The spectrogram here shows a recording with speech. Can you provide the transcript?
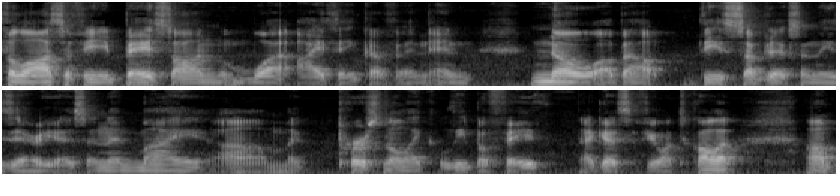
philosophy based on what I think of and, and know about these subjects in these areas, and then my um, like personal like leap of faith, I guess if you want to call it, um,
